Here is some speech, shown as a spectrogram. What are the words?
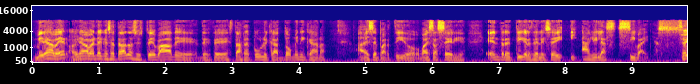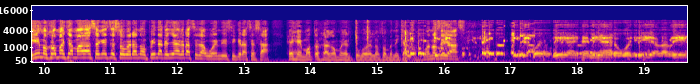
Miren a ver, miren a ver de qué se trata si usted va de, desde esta República Dominicana a ese partido o a esa serie entre Tigres del Licey y Águilas Cibaeñas. Seguimos con más llamadas en este Soberano Opina que llega gracias a Wendy's y gracias a GG Motors, la goma y el tubo de los dominicanos. Buenos días. Buen día, ingeniero. Buen día, David.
